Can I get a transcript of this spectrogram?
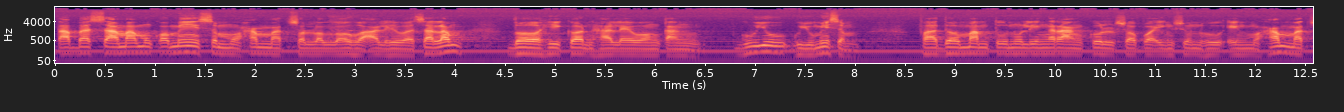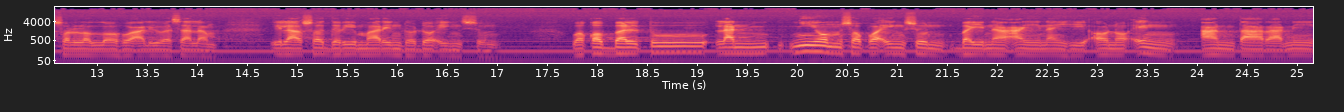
Tabassama mungkomi sem Muhammad sallallahu alaihi wasallam dohikon hale wong kang guyu guyu mesem Fadomam tunuli ngerangkul sapa ingsun hu ing Muhammad sallallahu alaihi wasallam ila sadri maring dodo ingsun. Wa qabbaltu lan nyium sapa ingsun baina ainaihi ana ing antarani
